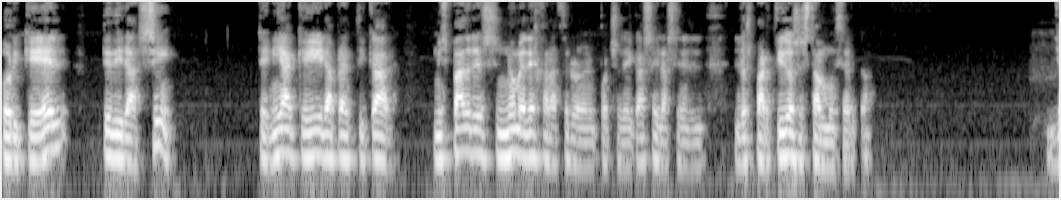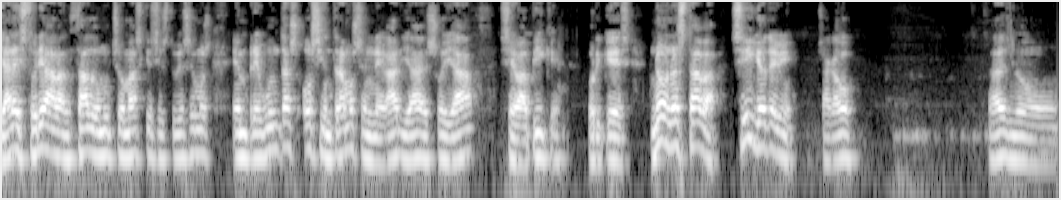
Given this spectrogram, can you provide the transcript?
porque él te dirá, sí, tenía que ir a practicar. Mis padres no me dejan hacerlo en el coche de casa y las- los partidos están muy cerca. Ya la historia ha avanzado mucho más que si estuviésemos en preguntas o si entramos en negar, ya eso ya se va a pique. Porque es, no, no estaba, sí, yo te vi, se acabó. ¿Sabes? No.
